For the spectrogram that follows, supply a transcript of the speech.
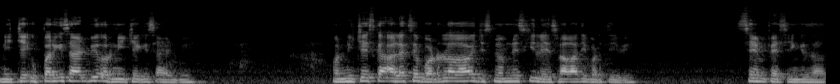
नीचे ऊपर की साइड भी और नीचे की साइड भी। और नीचे इसका अलग से बॉर्डर लगा हुआ है जिसमें हमने इसकी लेस लगा दी बढ़ती हुई। सेम फेसिंग के साथ।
